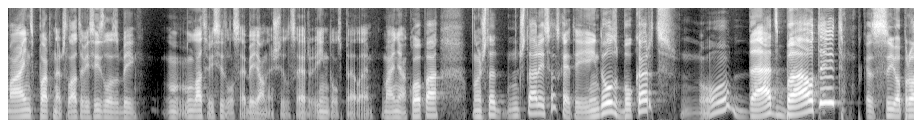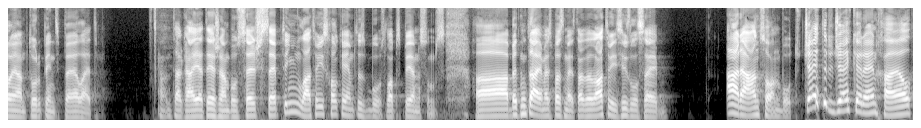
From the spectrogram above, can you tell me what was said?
mājas partneris Latvijas izlases bija. Latvijas izlasē bija jauniešu izlasē ar Indulu spēlēm. Maiņā kopā. Nu, viņš, tad, viņš tā arī saskaitīja. Induls, Bukarts, nu, Dēds Bautīt, kas joprojām turpina spēlēt. Tā kā, ja tiešām būs 6, 7 Latvijas hokeja, tas būs labs pienesums. Uh, bet, nu tā, ja mēs paskatāmies, tad Latvijas izlasē ar Ansonu būtu 4 džekari, NHL,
